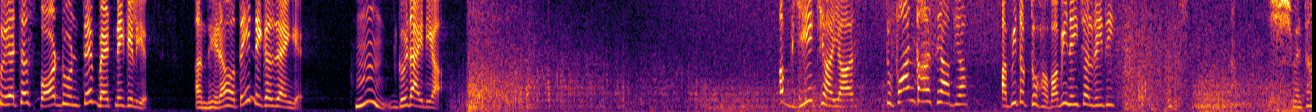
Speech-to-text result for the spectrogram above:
कोई अच्छा स्पॉट ढूंढते हैं बैठने के लिए। अंधेरा होते ही निकल जाएँगे। हम्म गुड आइडिया अब ये क्या यार? तूफ़ान कहाँ से आ गया? अभी तक तो हवा भी नहीं चल रही थी। श्वेता,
